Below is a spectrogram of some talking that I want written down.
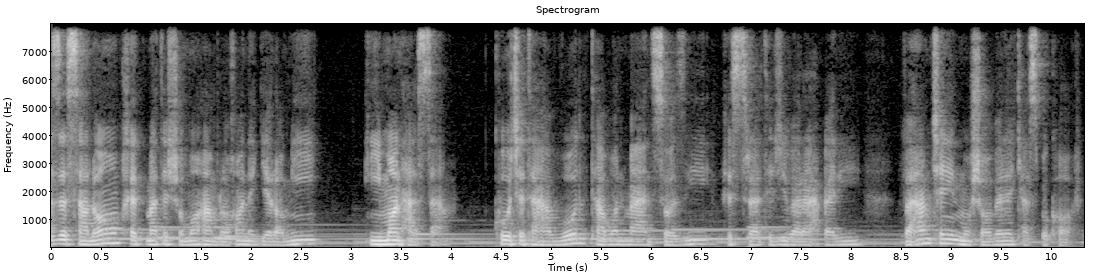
عرض سلام خدمت شما همراهان گرامی. ایمان هستم. کوچ تحول، توانمندسازی، استراتژی و رهبری و همچنین مشاور کسب و کار.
